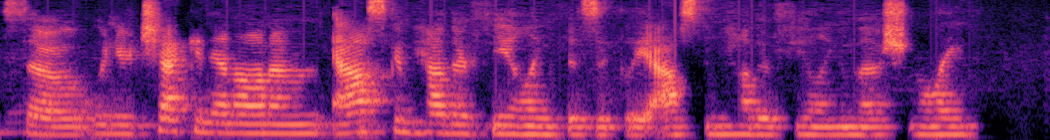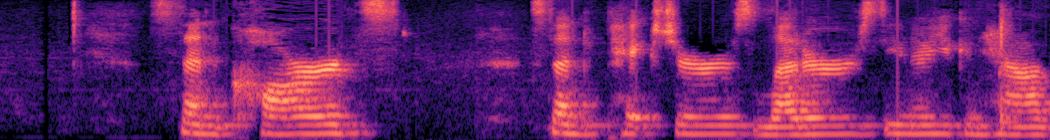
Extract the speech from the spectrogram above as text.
so when you're checking in on them ask them how they're feeling physically ask them how they're feeling emotionally send cards, send pictures, letters. You know, you can have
